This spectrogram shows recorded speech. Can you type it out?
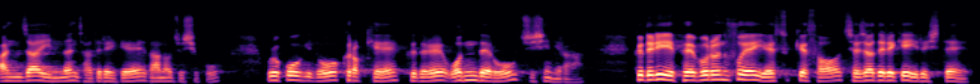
앉아 있는 자들에게 나눠 주시고 물고기도 그렇게 그들을 원대로 주시니라. 그들이 배부른 후에 예수께서 제자들에게 이르시되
